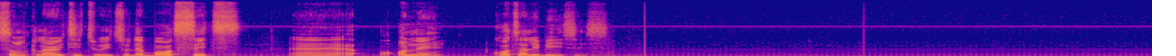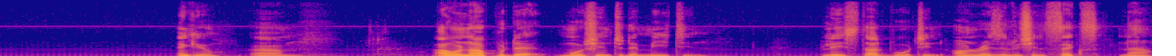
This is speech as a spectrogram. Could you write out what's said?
some clarity to it. So the board sits uh, on a quarterly basis. Thank you. Um, I will now put the motion to the meeting. Please start voting on resolution six now.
